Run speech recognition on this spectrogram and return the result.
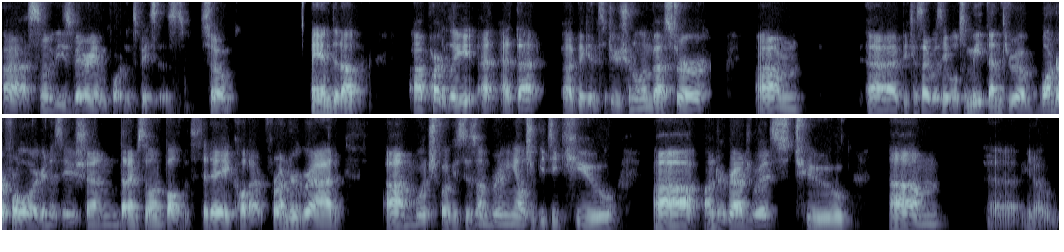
uh, some of these very important spaces. So I ended up uh, partly at, at that uh, big institutional investor um, uh, because I was able to meet them through a wonderful organization that I'm still involved with today called Out for Undergrad, um, which focuses on bringing LGBTQ uh, undergraduates to um, uh, you know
